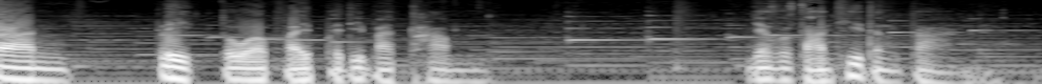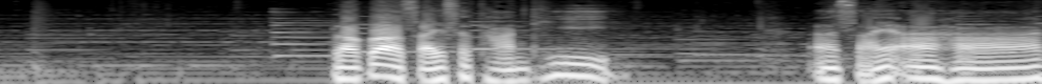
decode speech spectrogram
การปลีกตัวไปปฏิบัติธรรมยังสถานที่ต่างๆเเราก็อาศัยสถานที่อาศัยอาหาร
